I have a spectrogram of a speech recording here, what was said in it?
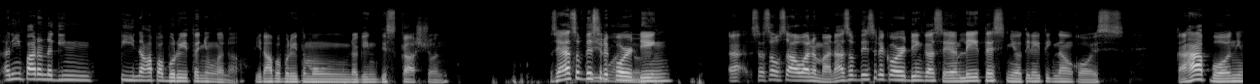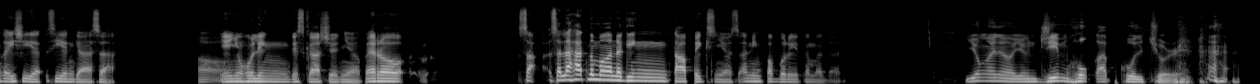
ano yung parang naging pinaka-paborito yung ano, pinaka-paborito mong naging discussion. Kasi as of this Yung ano? recording, ah, sa Sausawan naman, as of this recording kasi, ang latest nyo, tinitignan ko is kahapon yung kay Sia- Sian Gasa. Oo. Yan yung huling discussion nyo. Pero sa, sa lahat ng mga naging topics nyo, anong paborito mo doon? Yung ano, yung gym hookup culture.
